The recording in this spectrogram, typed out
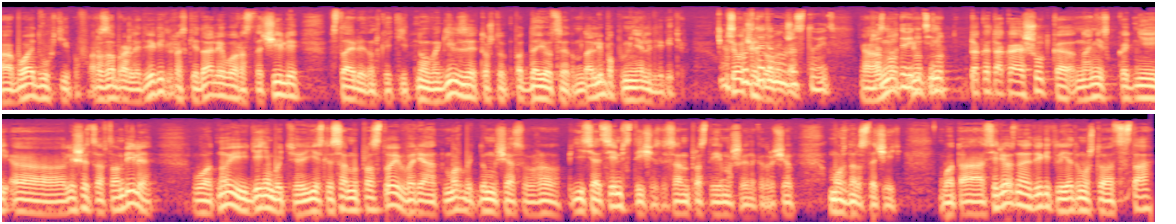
а, бывает двух типов. Разобрали двигатель, раскидали его, расточили, вставили там какие-то новые гильзы, то, что поддается этому, да, либо поменяли двигатель. А Все сколько это дорого. может стоить? А, ну, ну, ну, так, такая шутка на несколько дней э, лишиться автомобиля. Вот. Ну и где-нибудь, если самый простой вариант, может быть, думаю, сейчас уже 50-70 тысяч, если самые простые машины, которые еще можно расточить. Вот. А серьезные двигатели, я думаю, что от 100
